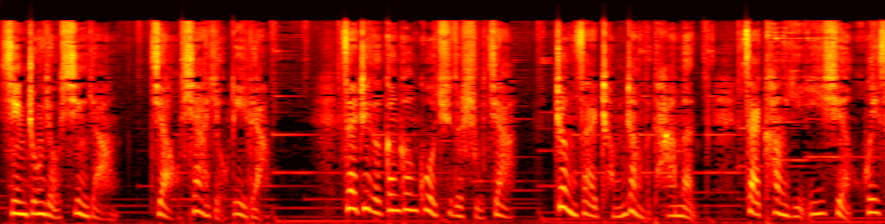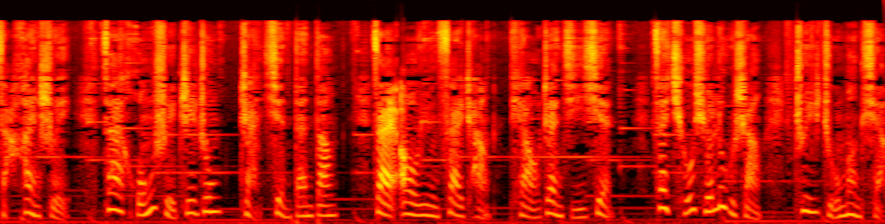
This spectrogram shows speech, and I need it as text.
心中有信仰，脚下有力量。在这个刚刚过去的暑假，正在成长的他们，在抗疫一线挥洒汗水，在洪水之中展现担当，在奥运赛场挑战极限，在求学路上追逐梦想。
